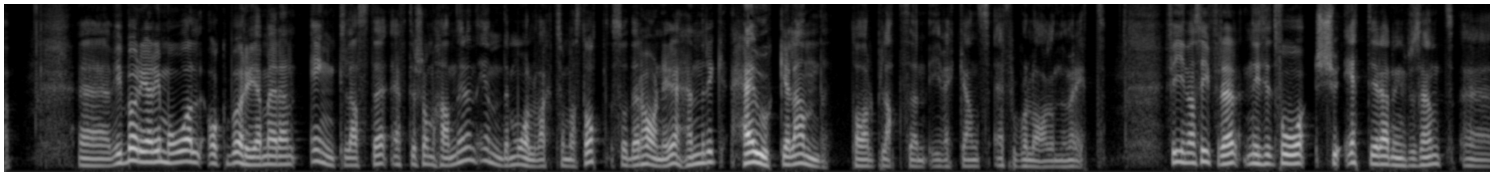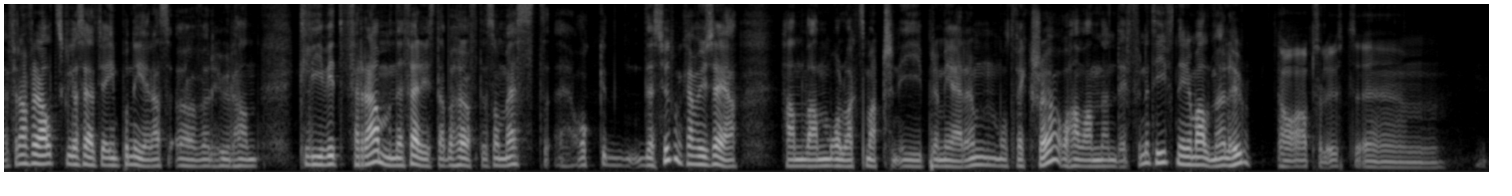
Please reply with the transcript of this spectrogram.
Eh, vi börjar i mål och börjar med den enklaste eftersom han är den enda målvakt som har stått. Så där har ni det. Henrik Haukeland tar platsen i veckans FK-lag nummer ett. Fina siffror, 92-21 i räddningsprocent. Eh, framförallt skulle jag säga att jag imponeras över hur han klivit fram när Färjestad behövde som mest. Och dessutom kan vi ju säga, han vann målvaktsmatchen i premiären mot Växjö och han vann den definitivt nere i Malmö, eller hur? Ja, absolut. Ehm,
